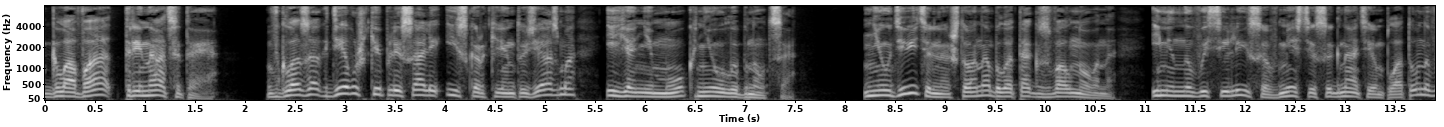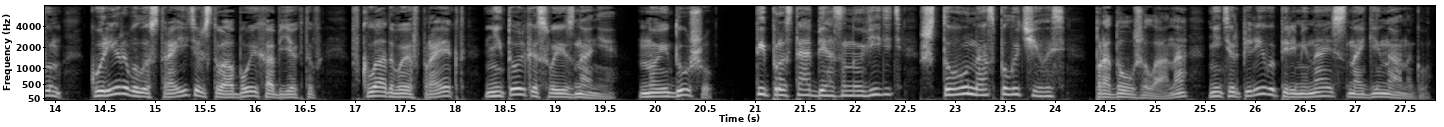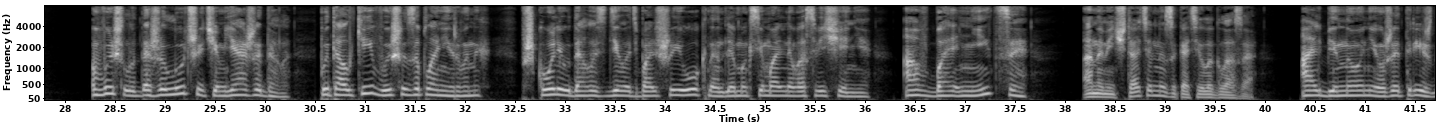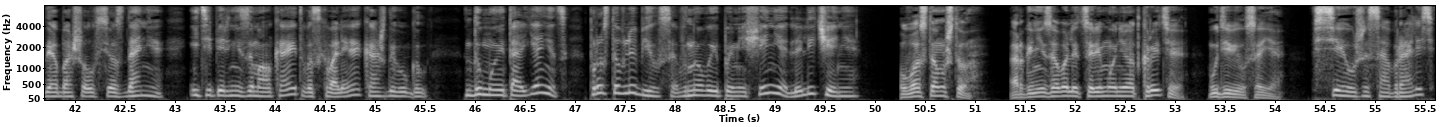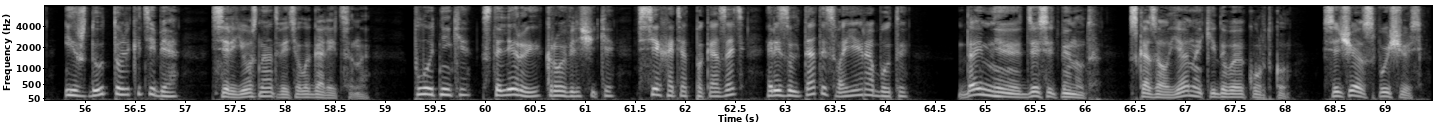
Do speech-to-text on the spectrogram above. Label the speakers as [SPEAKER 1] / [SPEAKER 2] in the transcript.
[SPEAKER 1] Глава 13. В глазах девушки плясали искорки энтузиазма, и я не мог не улыбнуться. Неудивительно, что она была так взволнована. Именно Василиса вместе с Игнатием Платоновым курировала строительство обоих объектов, вкладывая в проект не только свои знания, но и душу.
[SPEAKER 2] «Ты просто обязан увидеть, что у нас получилось», — продолжила она, нетерпеливо переминаясь с ноги на ногу. Вышло даже лучше, чем я ожидала. Потолки выше запланированных. В школе удалось сделать большие окна для максимального освещения. А в больнице...» Она мечтательно закатила глаза. «Альбинони уже трижды обошел все здание и теперь не замолкает, восхваляя каждый угол. Думаю, итальянец просто влюбился в новые помещения для лечения».
[SPEAKER 1] «У вас там что, организовали церемонию открытия?» — удивился я.
[SPEAKER 2] «Все уже собрались и ждут только тебя», — серьезно ответила Голицына. «Плотники, столяры, кровельщики — все хотят показать результаты своей работы».
[SPEAKER 1] «Дай мне десять минут», — сказал я, накидывая куртку. «Сейчас спущусь».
